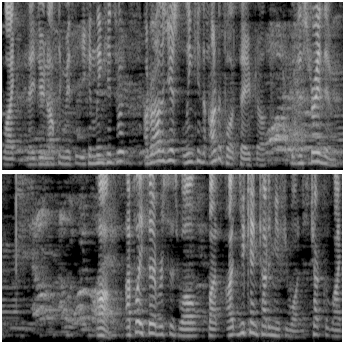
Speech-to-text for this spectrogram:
like they do nothing with it, you can link into it. I'd rather just link into Underplot Taker to destroy them. Oh, I play Cerberus as well, but uh, you can cut him if you want. Chuck like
